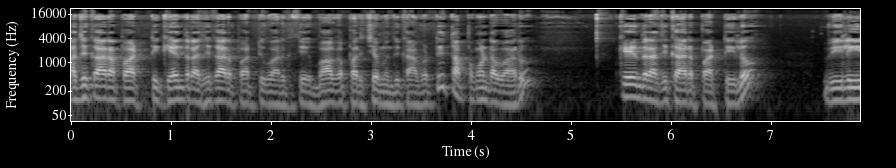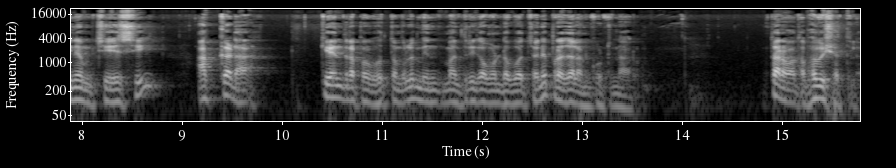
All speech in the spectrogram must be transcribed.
అధికార పార్టీ కేంద్ర అధికార పార్టీ వారికి బాగా పరిచయం ఉంది కాబట్టి తప్పకుండా వారు కేంద్ర అధికార పార్టీలో విలీనం చేసి అక్కడ కేంద్ర ప్రభుత్వంలో మిన్- మంత్రిగా ఉండవచ్చని ప్రజలు అనుకుంటున్నారు. తర్వాత భవిష్యత్తులో.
